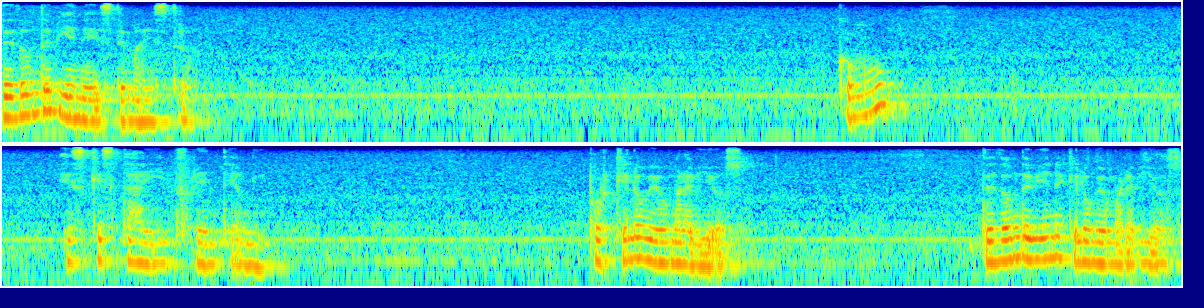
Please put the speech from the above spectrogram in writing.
¿De dónde viene este Maestro? Cómo es que está ahí frente a mí. ¿Por qué lo veo maravilloso? ¿De dónde viene que lo veo maravilloso?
